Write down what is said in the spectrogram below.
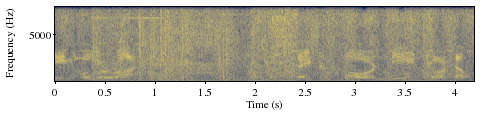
Being overrun. Station 4 needs your help.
